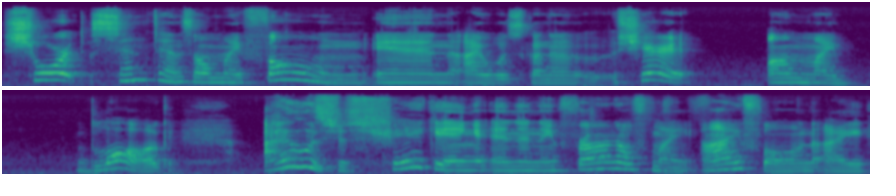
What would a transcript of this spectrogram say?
short sentence on my phone and I was gonna share it on my blog. I was just shaking and then in front of my iPhone I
